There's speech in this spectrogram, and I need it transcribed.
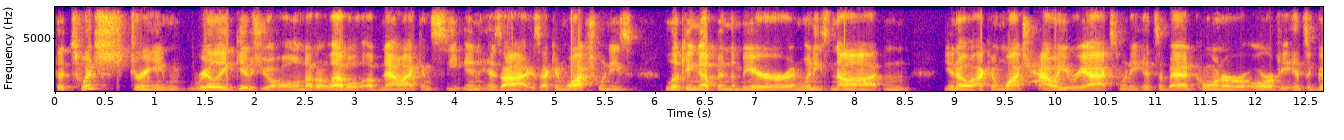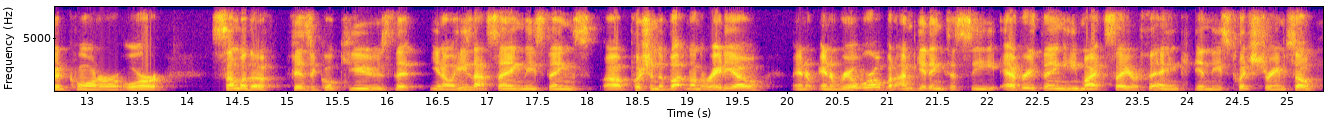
the Twitch stream really gives you a whole another level of now I can see in his eyes. I can watch when he's looking up in the mirror and when he's not and you know, I can watch how he reacts when he hits a bad corner or if he hits a good corner or some of the physical cues that, you know, he's not saying these things uh, pushing the button on the radio in in a real world, but I'm getting to see everything he might say or think in these Twitch streams. So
